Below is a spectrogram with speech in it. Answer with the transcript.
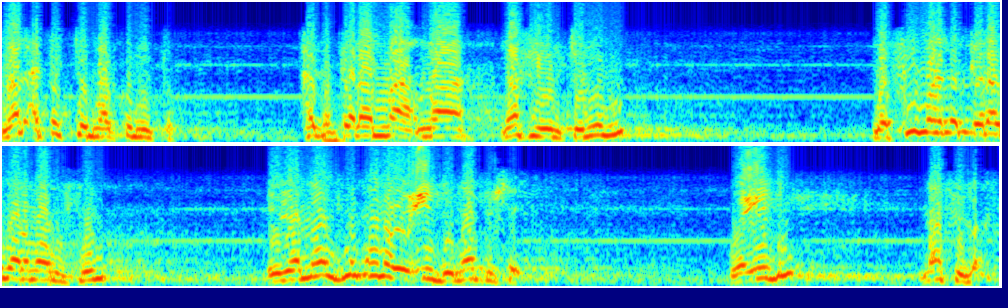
ما أتكتم ما كنتم هذا الكلام ما, ما, ما فهمتموه؟ مفهوم هذا الكلام ولا ما مفهوم؟ إذا ما مفهوم أنا أعيده ما في شيء. أعيده؟ ما في بأس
